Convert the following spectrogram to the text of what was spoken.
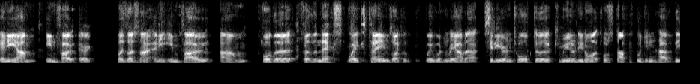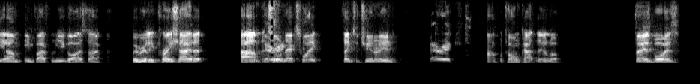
any um info, Eric. Please let us know any info um for the for the next week's teams. Like we wouldn't be able to sit here and talk to the community and all that sort of stuff if we didn't have the um info from you guys. So we really appreciate it. Um, until next week. Thanks for tuning in. Eric. Uncle Tomcat there, look. You, boys.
